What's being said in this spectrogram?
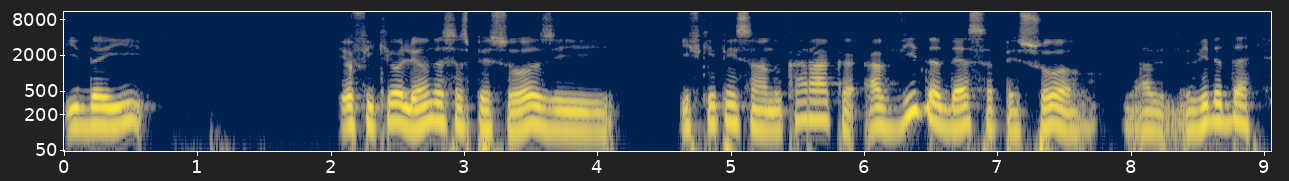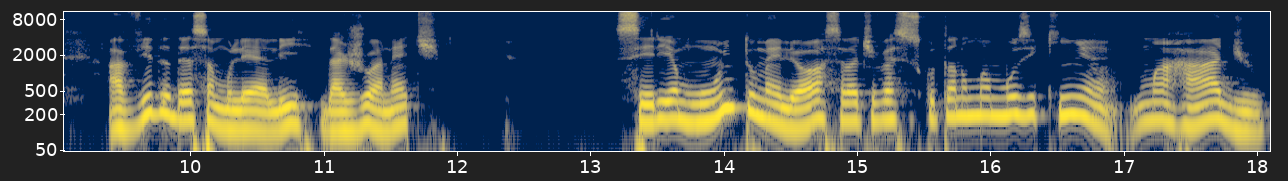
E daí eu fiquei olhando essas pessoas e, e fiquei pensando, caraca, a vida dessa pessoa, a vida, da, a vida dessa mulher ali, da Joanete, seria muito melhor se ela tivesse escutando uma musiquinha, uma rádio,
